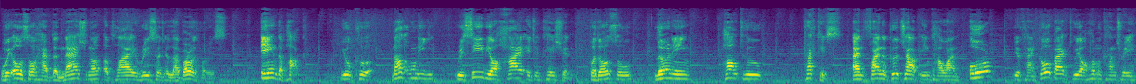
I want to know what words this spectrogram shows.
We also have the National Applied Research Laboratories in the park. You could not only receive your higher education, but also learning how to practice and find a good job in Taiwan. Or you can go back to your home country,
